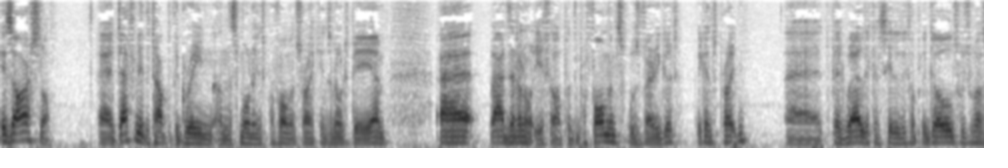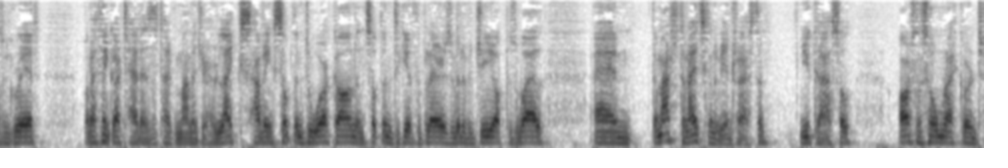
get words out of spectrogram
Is Arsenal uh, definitely the top of the green on this morning's performance rankings on OTB AM? Uh, lads, I don't know what you thought, but the performance was very good against Brighton. Uh, played well. They conceded a couple of goals, which wasn't great. But I think Arteta is the type of manager who likes having something to work on and something to give the players a bit of a G up as well. Um, the match tonight's going to be interesting. Newcastle. Arsenal's home record,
